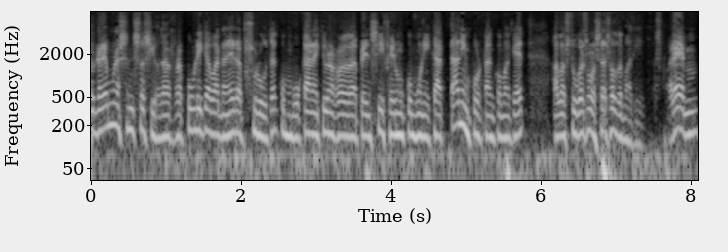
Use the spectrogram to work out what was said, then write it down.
donarem una sensació de república bananera absoluta convocant aquí una roda de premsa i fent un comunicat tan important com aquest a les dues o les tres del matí. Esperem,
